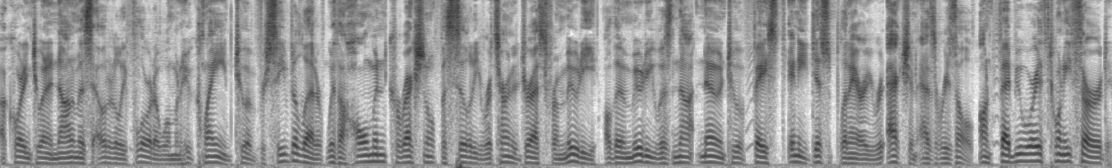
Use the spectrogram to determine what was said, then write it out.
according to an anonymous elderly Florida woman who claimed to have received a letter with a Holman Correctional Facility return address from Moody, although Moody was not known to have faced any disciplinary action as a result. On February 23,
